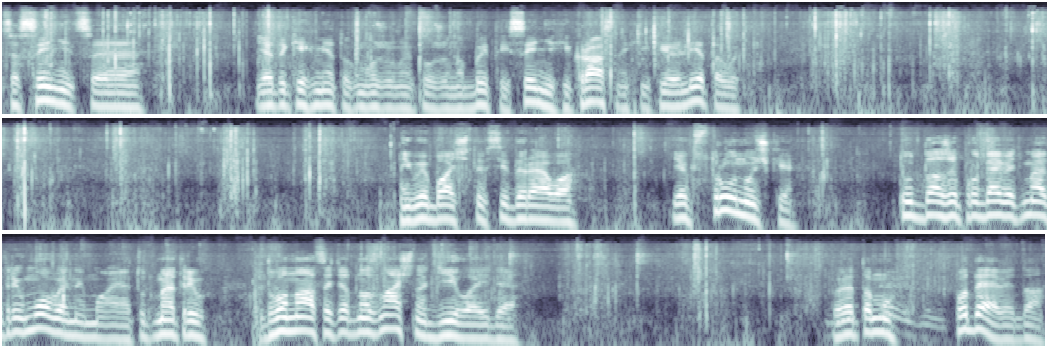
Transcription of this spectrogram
Це синій, це. Я таких меток можу теж набити. І синіх, і красних, і фіолетових. Як ви бачите, всі дерева як струночки. Тут навіть про 9 метрів мови немає. Тут метрів 12 однозначно діла йде. Поэтому по 9, так. Да.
